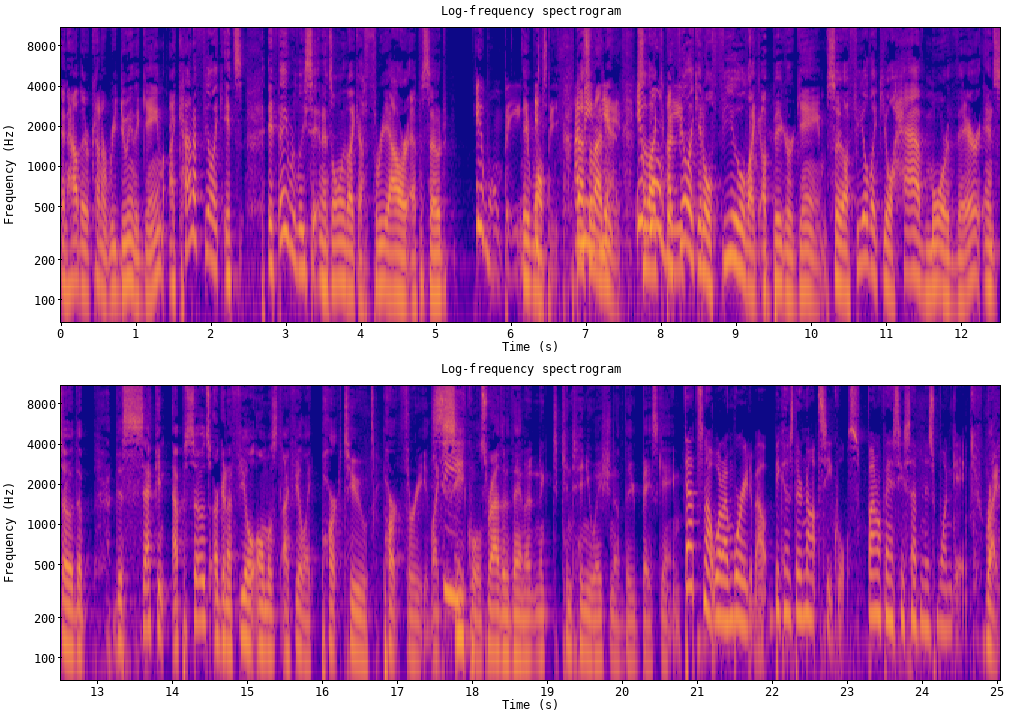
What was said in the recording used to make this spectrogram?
and how they're kind of redoing the game, I kind of feel like it's if they release it and it's only like a three hour episode, it won't be. it won't It's- be. That's what I yeah, mean. So like I feel like it'll feel like a bigger game. So I feel like you'll have more there and so the the second episodes are going to feel almost I feel like part 2, part 3, like See- sequels rather than a continuation of the base game. That's not what I'm worried about because they're not sequels. Final Fantasy VII is one game. Right.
